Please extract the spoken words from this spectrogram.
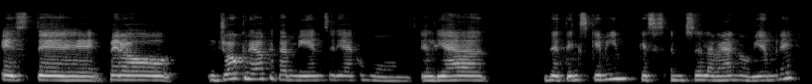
Este, pero yo creo que también sería como el día de Thanksgiving, que se celebra en noviembre,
